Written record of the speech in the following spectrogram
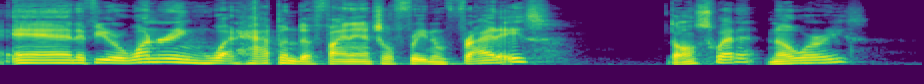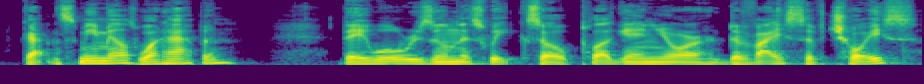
and if you were wondering what happened to Financial Freedom Fridays, don't sweat it. No worries. Gotten some emails. What happened? They will resume this week. So plug in your device of choice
